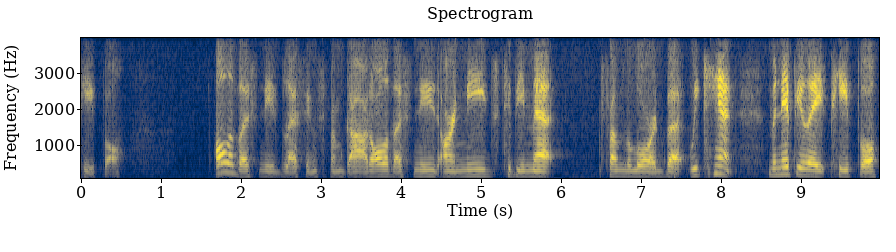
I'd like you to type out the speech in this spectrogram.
people. All of us need blessings from God. All of us need our needs to be met from the Lord, but we can't manipulate people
